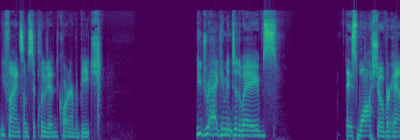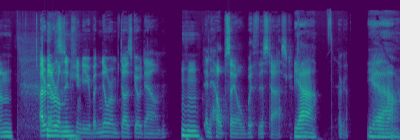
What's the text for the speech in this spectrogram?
You find some secluded corner of a beach. You drag him into the waves. They swash over him. I don't know if this is interesting to you, but Nilrem does go down hmm and help Saol with this task. Yeah. Okay. Yeah.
